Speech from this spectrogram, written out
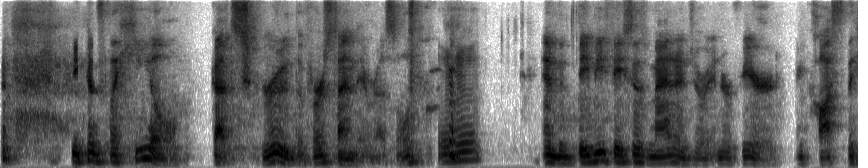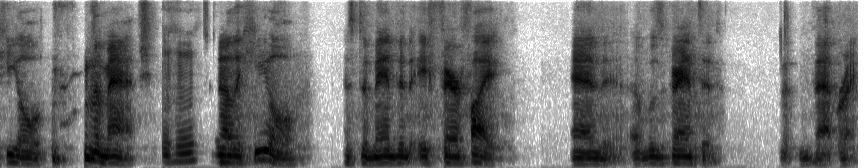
because the heel got screwed the first time they wrestled, hmm and the babyface's manager interfered and cost the heel the match. hmm So now the heel has demanded a fair fight and it was granted th- that right.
